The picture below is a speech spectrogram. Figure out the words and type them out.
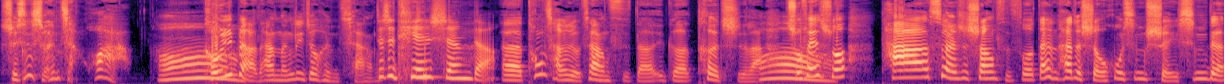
水星喜欢讲话。哦，口语表达能力就很强，这是天生的。呃，通常有这样子的一个特质啦，除非说他虽然是双子座，但是他的守护星水星的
